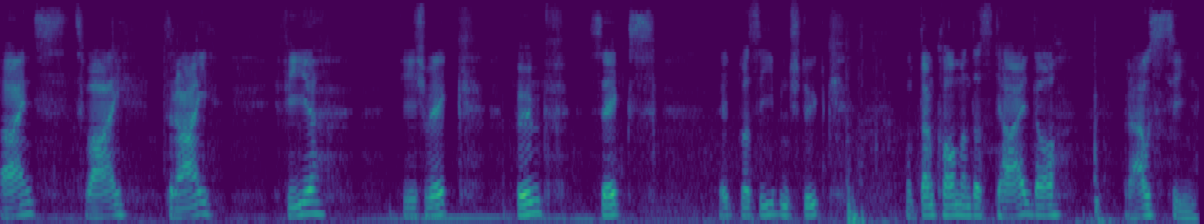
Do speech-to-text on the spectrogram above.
Eins, zwei, drei, vier, die ist weg, fünf, sechs, etwa sieben Stück. Und dann kann man das Teil da rausziehen.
